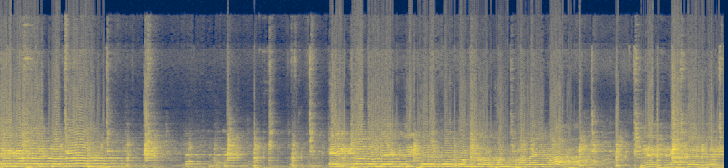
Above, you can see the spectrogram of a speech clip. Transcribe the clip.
লাগাবার কদম। এই কদম একটি করে কদম যখন ফলাইবা নেক কাজের জন্য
